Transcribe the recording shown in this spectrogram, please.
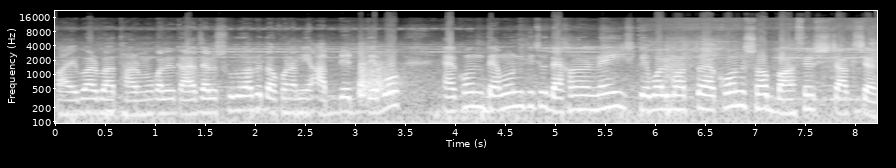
ফাইবার বা থার্মোকলের কাজ আরও শুরু হবে, তখন আমি আপডেট দেব। এখন তেমন কিছু দেখানোর নেই, কেবলমাত্র এখন সব বাঁশের স্ট্রাকচার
